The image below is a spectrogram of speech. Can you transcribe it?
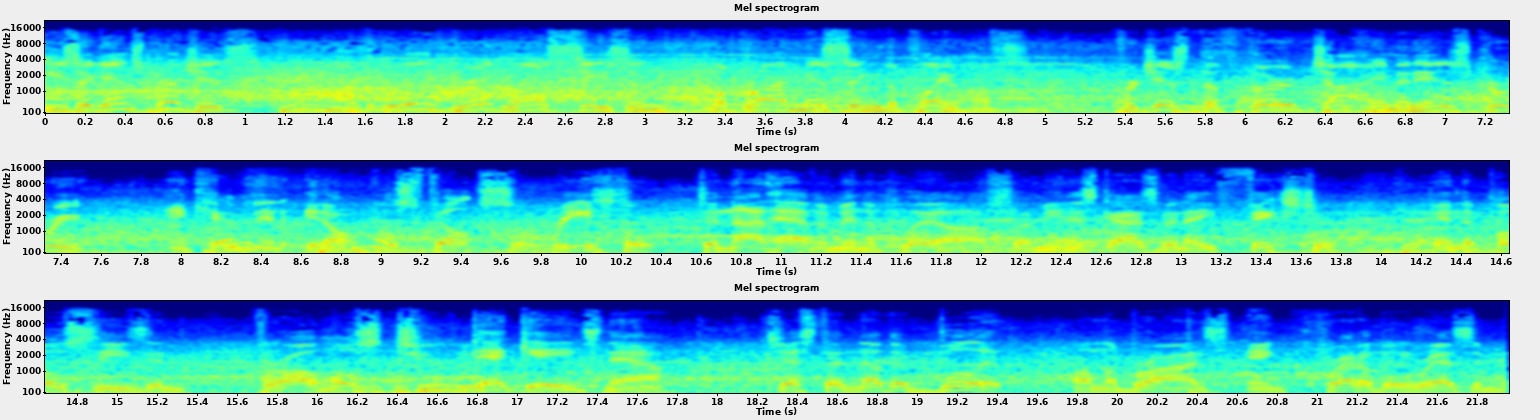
He's against Bridges. Hard to believe, Greg, last season, LeBron missing the playoffs for just the third time in his career. And Kevin, it, it, almost felt surreal to not have him in the playoffs. I mean, this guy's been a fixture in the postseason for almost two decades now. Just another bullet on LeBron's incredible resume.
